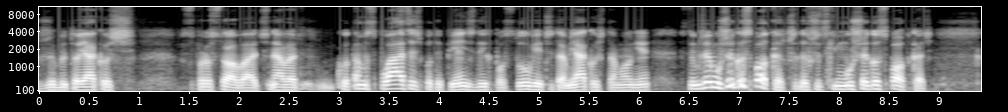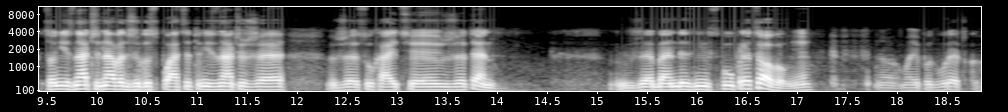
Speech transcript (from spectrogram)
żeby to jakoś sprostować, nawet go tam spłacać po te pięć dych po stówie, czy tam jakoś tam o nie. Z tym, że muszę go spotkać. Przede wszystkim muszę go spotkać. Co nie znaczy nawet, że go spłacę, to nie znaczy, że, że słuchajcie, że ten, że będę z nim współpracował, nie? No, moje podwóreczko.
